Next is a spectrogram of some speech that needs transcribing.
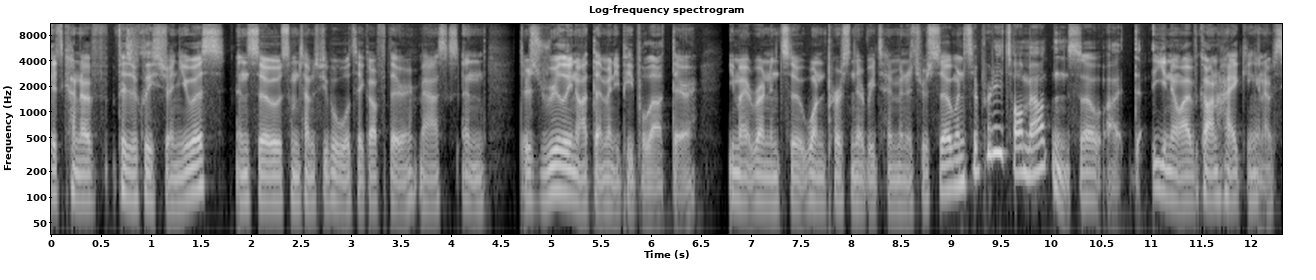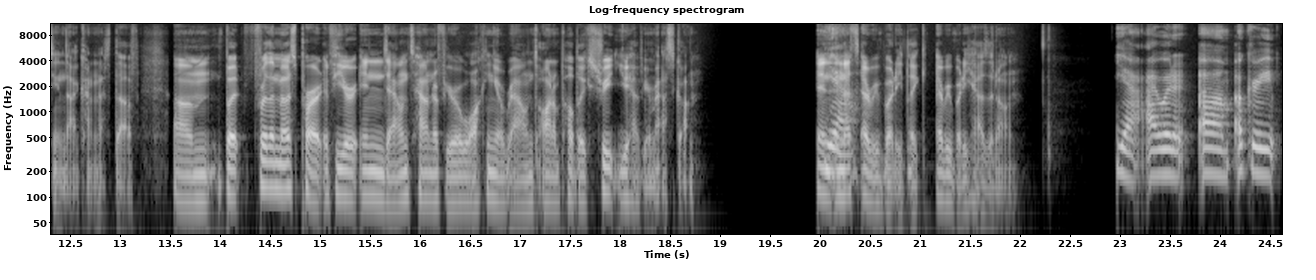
it's kind of physically strenuous, and so sometimes people will take off their masks, and there's really not that many people out there. You might run into one person every ten minutes or so, and it's a pretty tall mountain. So, I, you know, I've gone hiking and I've seen that kind of stuff. Um, but for the most part, if you're in downtown, if you're walking around on a public street, you have your mask on and, Yeah. and that's everybody like everybody has it on Yeah, I would um, agree.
